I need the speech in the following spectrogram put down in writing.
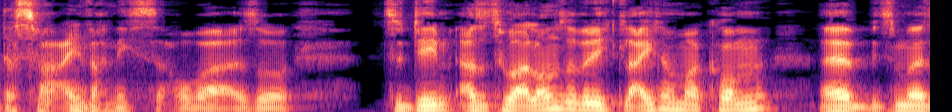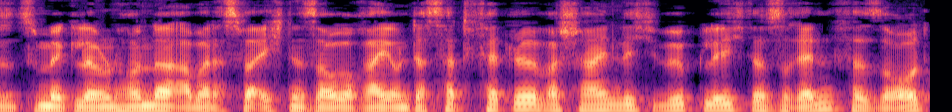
das war einfach nicht sauber. Also zu dem, also zu Alonso will ich gleich nochmal kommen, äh, beziehungsweise zu McLaren Honda, aber das war echt eine Sauerei. Und das hat Vettel wahrscheinlich wirklich das Rennen versaut,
